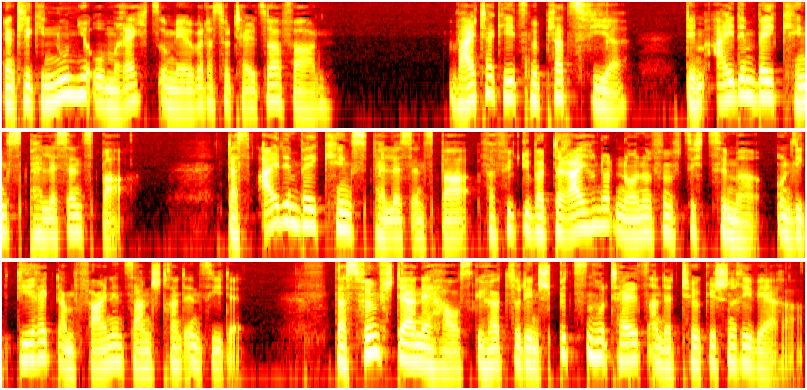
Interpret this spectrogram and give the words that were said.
dann klicke nun hier oben rechts, um mehr über das Hotel zu erfahren. Weiter geht's mit Platz 4, dem Iden Bay Kings Palace and Spa. Das Iden Bay Kings Palace and Spa verfügt über 359 Zimmer und liegt direkt am feinen Sandstrand in Siede. Das Fünf-Sterne-Haus gehört zu den Spitzenhotels an der türkischen Riviera.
